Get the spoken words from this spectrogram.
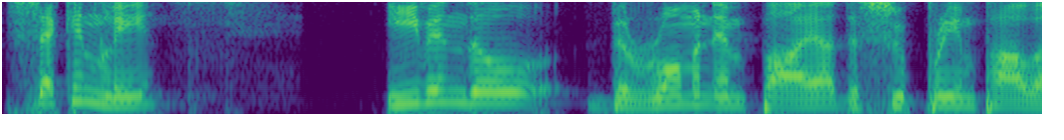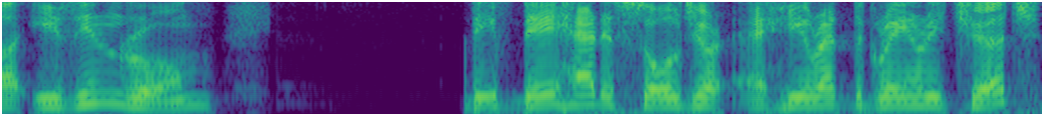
Secondly, even though the Roman Empire, the supreme power, is in Rome, if they had a soldier uh, here at the granary church,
